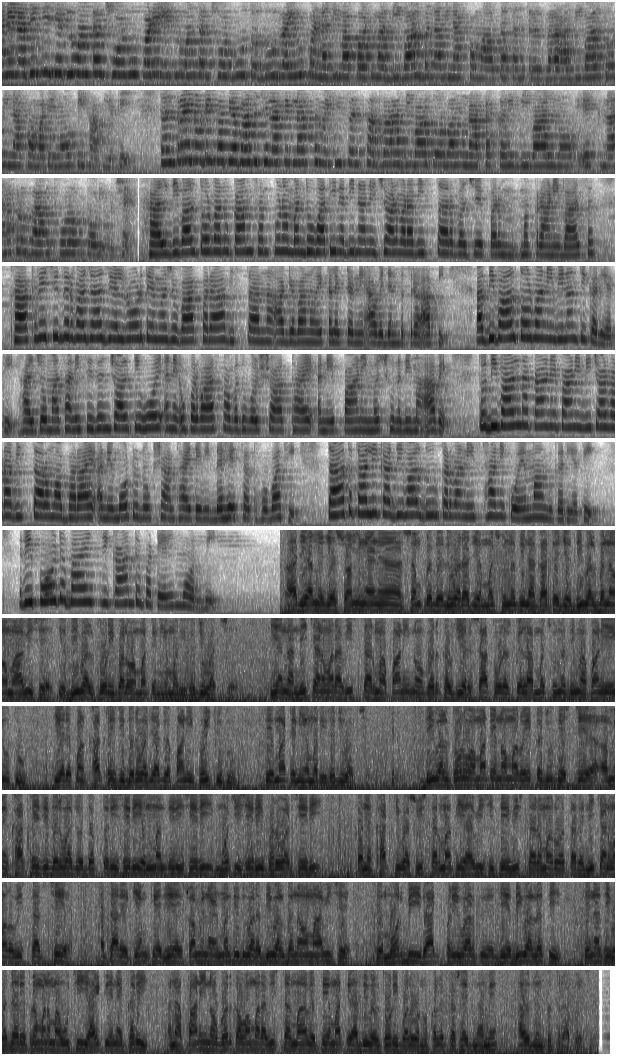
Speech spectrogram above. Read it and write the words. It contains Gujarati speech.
અને નદીથી જેટલું અંતર છોડવું પડે, એટલું અંતર છોડવું તો દૂર રહ્યું, પણ નદીમાં પટમાં દિવાલ બનાવી નાખવામાં આવતા તંત્ર દ્વારા આ દિવાલ તોડી નાખવા માટે નોટિસ આપી હતી. તંત્રએ નોટિસ આપ્યા બાદ છેલ્લા કેટલાક સમયથી સંસ્થા દ્વારા દિવાલ તોડવાનું નાટક કરી દિવાલનો એક નાનકડો ભાગ થોડોક તોડ્યો છે. હાલ દિવાલ તોડવાનું કામ સંપૂર્ણ બંધ હોવાથી નદીના નીચાણવાળા વિસ્તાર વચ્ચે પર મકરાણીવાસ ખાખરેચી દરવાજા જેલ રોડ તેમજ વાઘપરા વિસ્તારના આગેવાનોએ કલેક્ટરને આવેદનપત્ર આપી આ દિવાલ તોડવાની વિનંતી કરી હતી. હાલ ચોમાસાની સિઝન ચાલતી હોય અને ઉપરવાસમાં વધુ વરસાદ થાય અને પાણી મચ્છુ નદીમાં આવે, તો દિવાલના કારણે પાણી નીચાણવાળા વિસ્તારોમાં ભરાય અને મોટું નુકસાન થાય તેવી દહેશત હોવાથી તાત્કાલિક આ દિવાલ દૂર કરવાની સ્થાનિકોએ માંગ કરી હતી. Report by Shrikant Patel, Morbi. આજે અમે જે સ્વામિનારાયણ સંપ્રદાય દ્વારા જે મચ્છુ નદીના કાંઠે જે દિવાલ બનાવવામાં આવી છે, તે દિવાલ તોડી પાડવા માટેની અમારી રજૂઆત છે. ત્યાંના નીચાણવાળા વિસ્તારમાં પાણીનો ગરકાવ જ્યારે સાત વર્ષ પહેલાં મચ્છુ નદીમાં પાણી આવ્યું હતું, ત્યારે પણ ખાખરેજી દરવાજા આગળ પાણી પહોંચ્યું હતું, તે માટેની અમારી રજૂઆત છે. દિવાલ તોડવા માટેનો અમારો એક જ ઉદ્દેશ છે, અમે ખાખરેજી દરવાજો દફતરી શેરી હનુમાનદેરી શેરી, મોચી શેરી, ભરવાડ શેરી અને ખાટકીવાસ વિસ્તારમાંથી આવી છે તે વિસ્તાર અમારો અત્યારે નીચાણવાળો વિસ્તાર છે. અત્યારે કેમ કે જે સ્વામિનારાયણ મંદિર દ્વારા દિવાલ બનાવવામાં આવી છે, તે મોરબી રાજ પરિવાર જે દિવાલ હતી, તેનાથી વધારે પ્રમાણમાં ઊંચી હાઈટ એને કરી અને પાણીનો ગરકાવ અમારા વિસ્તારમાં આવે તે માટે આ દિવાલ તોડી પાડવાનું કલેક્ટર સાહેબને અમે આવેદનપત્ર આપે છે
